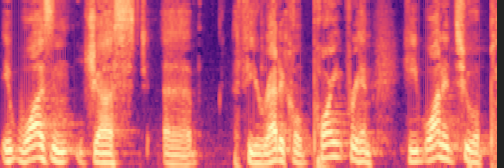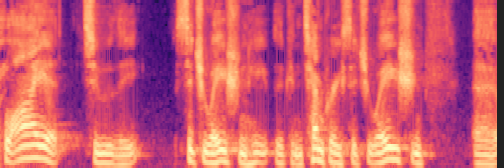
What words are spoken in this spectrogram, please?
it wasn't just a a theoretical point for him. He wanted to apply it to the situation, he, the contemporary situation. Uh,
